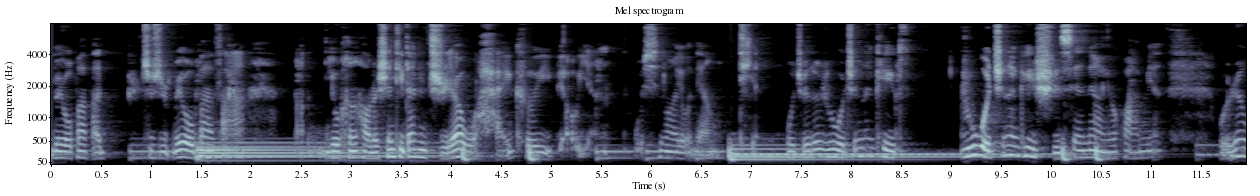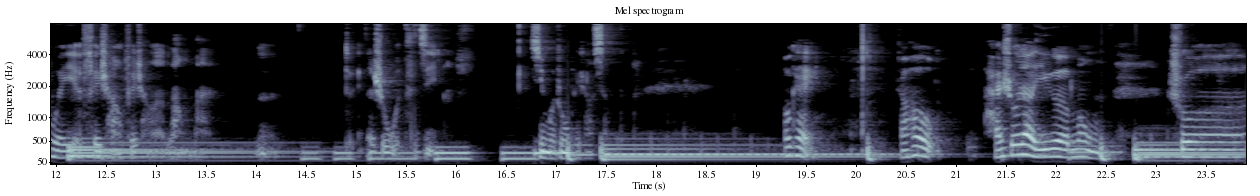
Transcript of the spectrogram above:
没有办法，就是没有办法有很好的身体，但是只要我还可以表演，我希望有那样天。我觉得如果真的可以，如果真的可以实现那样一个画面，我认为也非常非常的浪漫。嗯对，那是我自己心目中非常想的。OK，然后还说到一个梦，说，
